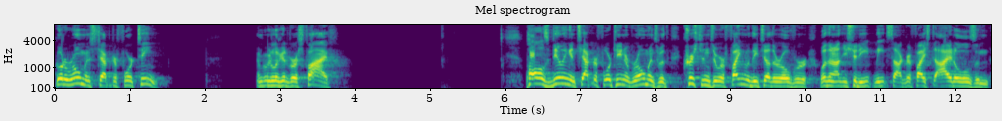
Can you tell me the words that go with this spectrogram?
Go to Romans chapter 14. And we're going to look at verse 5. Paul's dealing in chapter 14 of Romans with Christians who are fighting with each other over whether or not you should eat meat sacrificed to idols and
